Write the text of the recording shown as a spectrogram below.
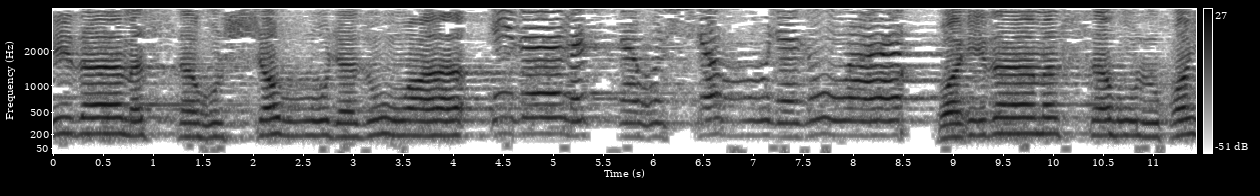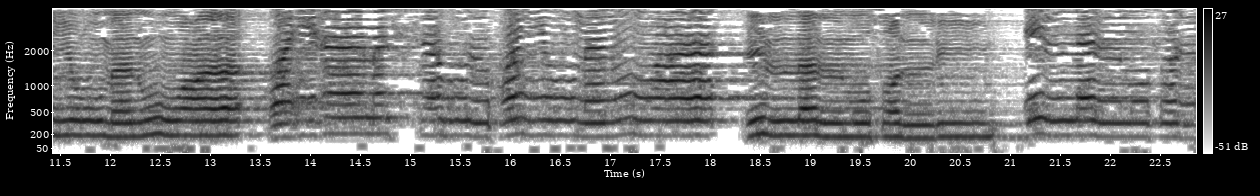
إذا مسه الشر جزوعا إذا مسه الشر جزوعا وإذا مسه الخير منوعا وإذا مسه الخير منوعا إلا المصلين إلا المصلين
